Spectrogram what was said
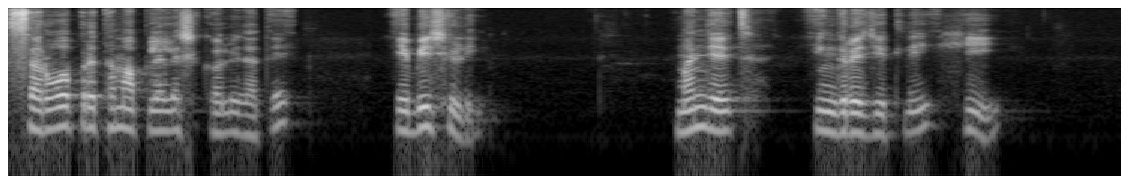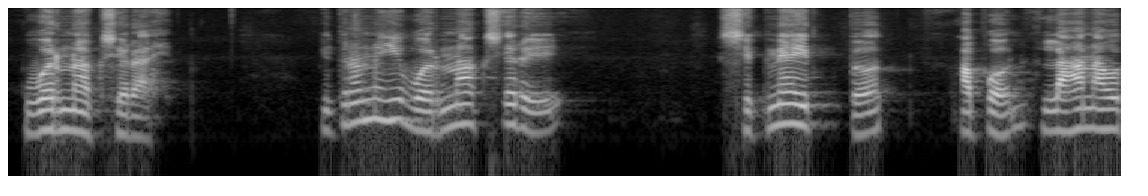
सर्वप्रथम आपल्याला शिकवली जाते ए बी सी डी म्हणजेच इंग्रजीतली ही वर्ण अक्षरं आहेत. मित्रांनो ही वर्ण अक्षरे शिकण्या इतपत आपण लहान आहोत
